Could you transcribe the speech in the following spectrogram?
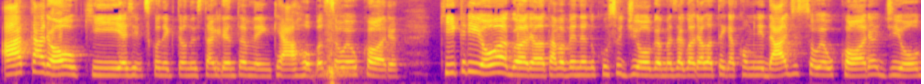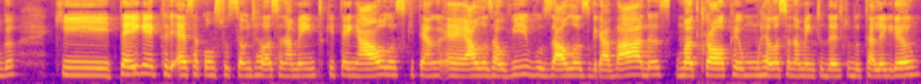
A Carol, que a gente se conectou no Instagram também, que é a soueucora, que criou agora, ela estava vendendo curso de yoga, mas agora ela tem a comunidade Sou Eu Cora de yoga, que tem essa construção de relacionamento, que tem aulas, que tem é, aulas ao vivo, aulas gravadas, uma troca e um relacionamento dentro do Telegram.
